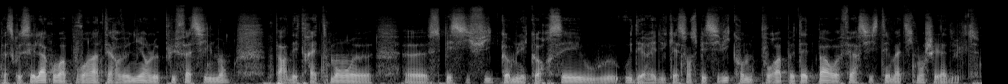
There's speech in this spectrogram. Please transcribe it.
parce que c'est là qu'on va pouvoir intervenir le plus facilement par des traitements spécifiques comme les corsets ou, ou des rééducations spécifiques qu'on ne pourra peut-être pas refaire systématiquement chez l'adulte.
